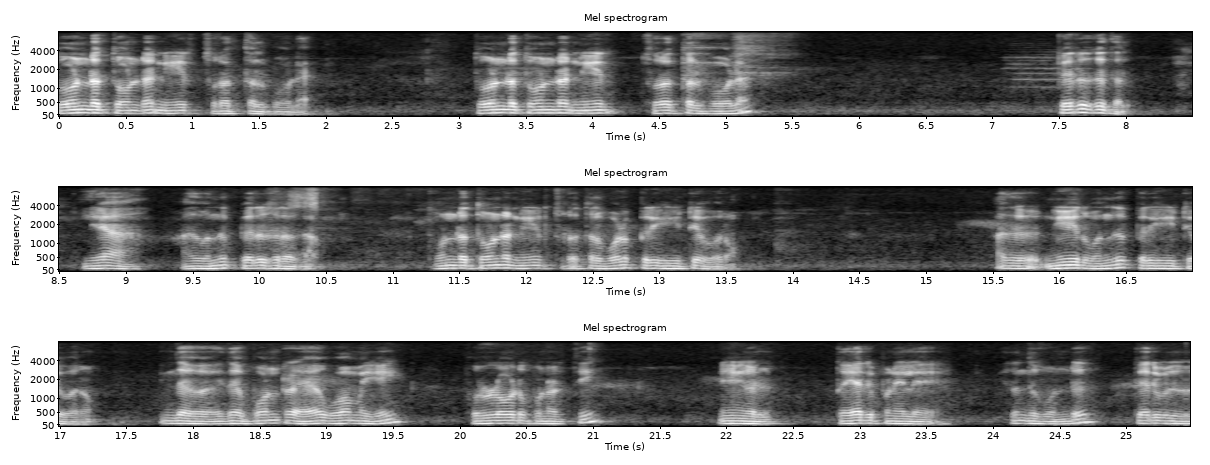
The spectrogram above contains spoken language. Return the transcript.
தோண்ட தோண்ட நீர் சுரத்தல் போல. தோண்ட தோண்ட நீர் சுரத்தல் போல பெருகுதல் இல்லையா? அது வந்து பெருகிறது தான். தோண்ட தோண்ட நீர் சுரத்தல் போல் பெருகிக்கிட்டே வரும். அது நீர் வந்து பெருகிக்கிட்டே வரும். இந்த இதை போன்ற ஓமையை பொருளோடு புணர்த்தி நீங்கள் தயாரிப்பு நிலை இருந்து கொண்டு தேர்வில்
